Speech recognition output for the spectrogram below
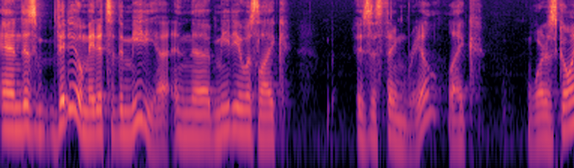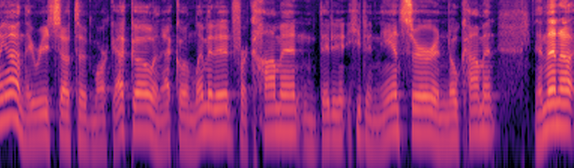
And this video made it to the media, and the media was like, is this thing real? Like, what is going on? They reached out to Marc Ecko and Ecko Unlimited for a comment, and they didn't. He didn't answer, and no comment. And then, uh,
